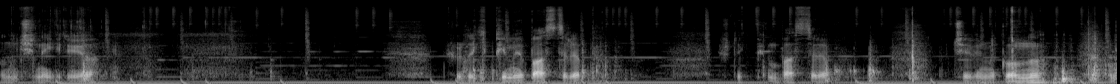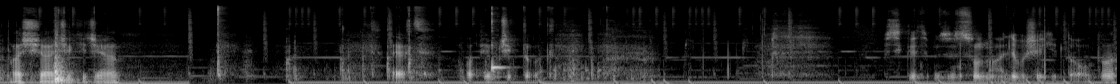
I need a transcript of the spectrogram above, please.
Bunun içine giriyor. Şuradaki pimi bastırıp şuradaki pimi bastırıp çevirme kolunu aşağı çekeceğim. Evet. O pim çıktı bakın. Bisikletimizin son hali bu şekilde oldu.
